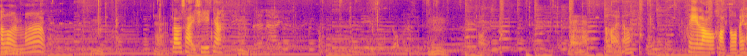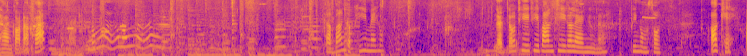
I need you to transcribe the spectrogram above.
อร่อยมาก อืมอร่อยเราใส่ชีสไงอืมอืมอร่อยอร่อยครับอร่อยเนาะโอเคเราขอตัวไปทานก่อนนะคะ อืมน้ำหวานน้องหมา น้องหมา กลับบ้านกับพี่ไหมลูก แต่เจ้าที่ที่บ้านพี่ก็แรงอยู่นะ พี่นมสด โอเค ไป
